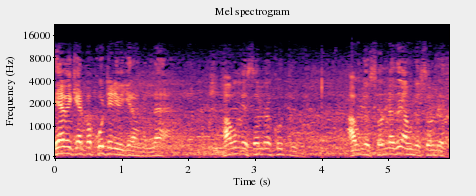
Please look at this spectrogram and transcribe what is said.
தேவைக்கேற்ப கூட்டணி வைக்கிறாங்கல்ல. அவங்க சொல்ற கூட்டு அவங்க சொன்னது அவங்க சொல்றது.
